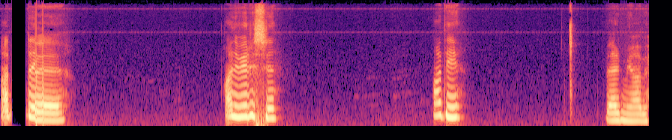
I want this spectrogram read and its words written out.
Hadi. Hadi verirsin. Hadi. Cık, vermiyor abi.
